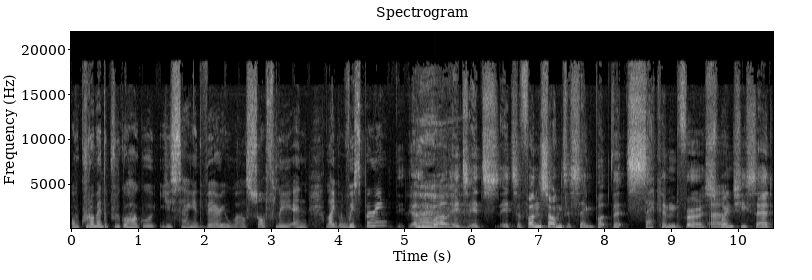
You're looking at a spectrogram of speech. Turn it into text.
어, 그럼에도 불구하고 you sang it very well, softly and like whispering. Uh, well, it's it's it's a fun song to sing, but the second verse when she said,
